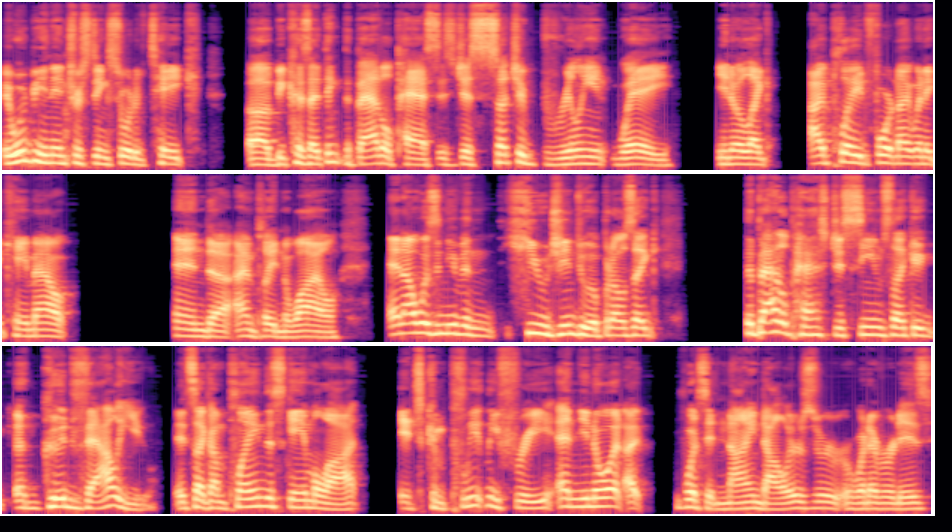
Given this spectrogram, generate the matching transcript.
it would be an interesting sort of take uh, because I think the battle pass is just such a brilliant way. You know, like I played Fortnite when it came out, and uh, I haven't played in a while, and I wasn't even huge into it, but I was like, the battle pass just seems like a, a good value. It's like I'm playing this game a lot. It's completely free, and you know what? I what's it nine dollars or, or whatever it is.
